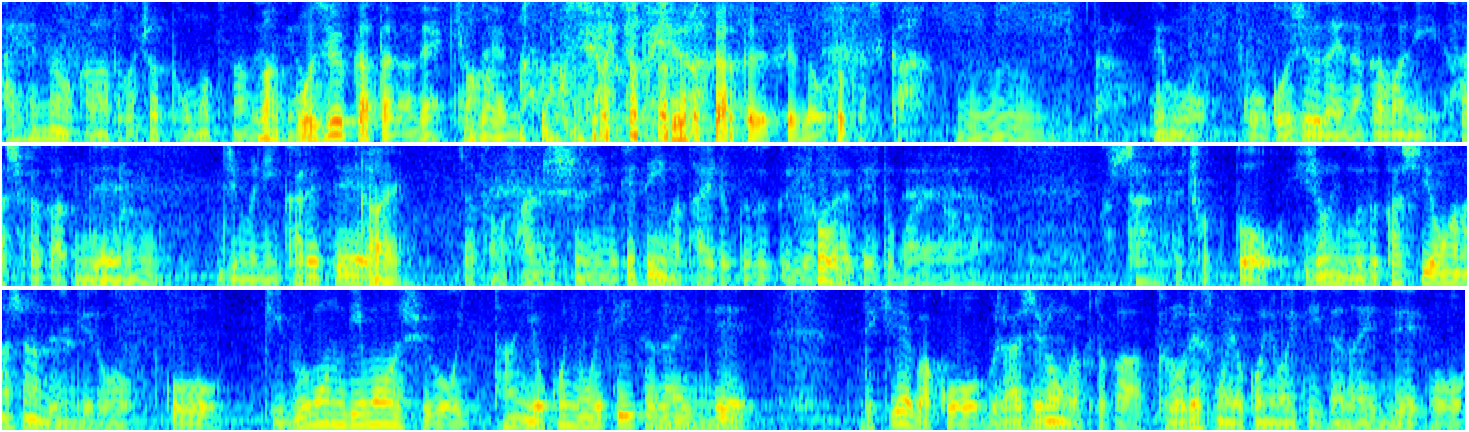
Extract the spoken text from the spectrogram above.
大変なのかなとかちょっと思ってたんでますあけど、50肩がね去年今年はちょっとひどかったですけどね一昨年か。うんでもこう50代半ばに差し掛かってうん。ジムに行かれて、はいじゃあその30周年に向けて今体力づくりをされているところ。そねそしたらですねちょっと非常に難しいお話なんですけど、うん。こうビブモン・ディモン種を一旦横に置いていただいて、できればこうブラジル音楽とかプロレスも横に置いていただいて、こ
